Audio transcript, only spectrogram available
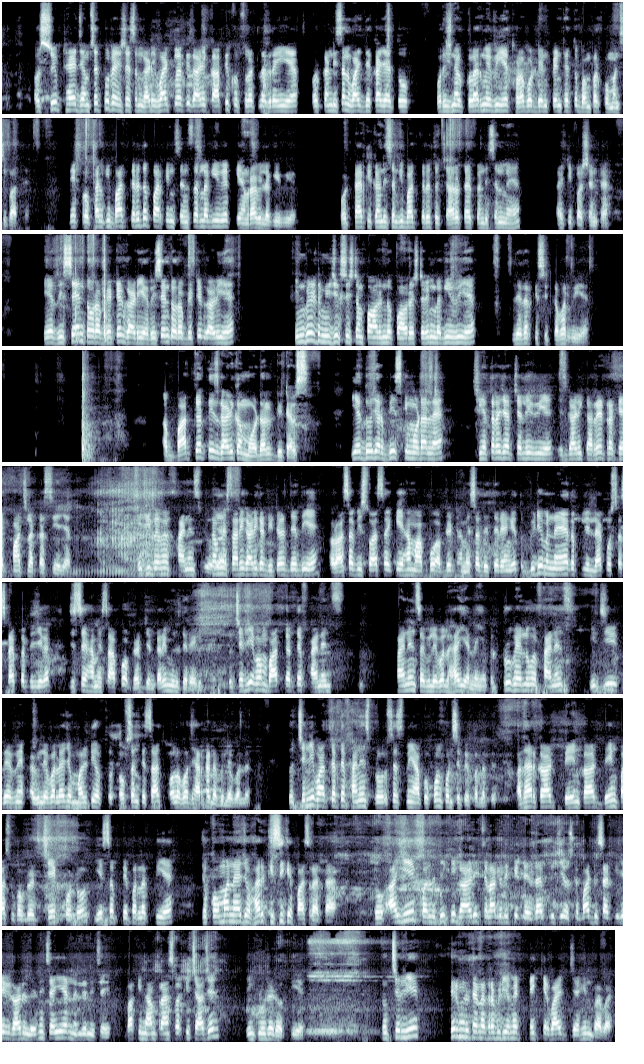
और स्विफ्ट है, जमशेदपुर रजिस्ट्रेशन गाड़ी। व्हाइट कलर की गाड़ी काफ़ी खूबसूरत लग रही है और कंडीशन वाइज देखा जाए तो ओरिजिनल कलर में भी है, थोड़ा बहुत डेंट पेंट है तो बम्पर कॉमन सी बात है। एक प्रोफ़ाइल की बात करें तो पार्किंग सेंसर लगी हुई है कैमरा भी लगी हुई है। और टायर की कंडीशन की बात करें तो चारों टायर कंडीशन में है एटी परसेंट है। ये रिसेंट और अपडेटेड गाड़ी है रिसेंट और अपडेटेड गाड़ी है। Inbuilt music system power window power steering लगी हुई है लेदर की सीट कवर भी है। अब बात करते हैं इस गाड़ी का मॉडल डिटेल्स ये 2020 की मॉडल है छिहत्तर हज़ार चली हुई है इस गाड़ी का रेट रखे पाँच लाख अस्सी हज़ार। इसी पे में फाइनेंस भी हमने सारी गाड़ी का डिटेल्स दे दिए और आशा विश्वास है कि हम आपको अपडेट हमेशा देते रहेंगे। तो वीडियो में नए हैं तो प्लीज़ लाइक और सब्सक्राइब कर दीजिएगा जिससे हमेशा आपको अपडेट जानकारी मिलती रहेगी। तो चलिए अब हम बात करते हैं फाइनेंस फाइनेंस अवेलेबल है या नहीं है? तो ट्रू वैल्यू में फाइनेंस इजी वे में अवेलेबल है जो मल्टी ऑप्शन के साथ ऑल ओवर झारखंड अवेलेबल है। तो चलिए बात करते हैं फाइनेंस प्रोसेस में आपको कौन कौन से पेपर लगते हैं? Aadhaar card, PAN card bank passbook update cheque photo ये सब पेपर लगती है, जो कॉमन है, जो हर किसी के पास रहता है। तो आइए, पहले देखिए गाड़ी चला के देखिए टेस्ट ड्राइव कीजिए, उसके बाद डिसाइड कीजिए कि गाड़ी लेनी चाहिए या नहीं लेनी चाहिए। बाकी नाम ट्रांसफ़र की चार्जेज इंक्लूडेड होती है। तो चलिए, फिर मिलते हैं अदर वीडियो में। टेक केयर बाय जय हिंद बाय बाय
